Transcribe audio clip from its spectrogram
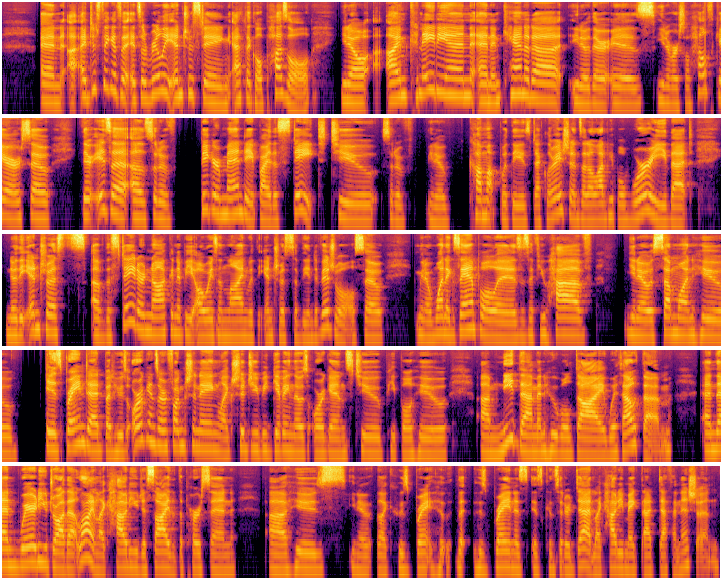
And I just think it's a it's a really interesting ethical puzzle you know, I'm Canadian and in Canada, you know, there is universal health care. So there is a, a sort of bigger mandate by the state to sort of, you know, come up with these declarations. And a lot of people worry that, you know, the interests of the state are not going to be always in line with the interests of the individual. So, you know, one example is, is if you have, you know, someone who is brain dead but whose organs are functioning like should you be giving those organs to people who um, need them and who will die without them? And then where do you draw that line? Like how do you decide that the person uh, whose you know like whose brain who, whose brain is is considered dead like how do you make that definition?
